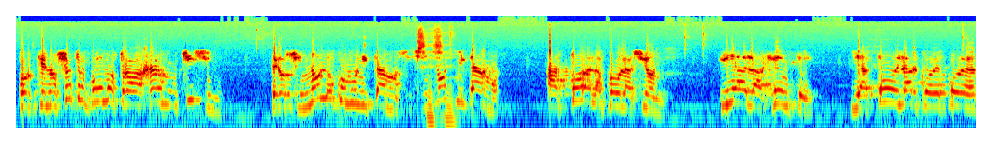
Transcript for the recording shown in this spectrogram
porque nosotros podemos trabajar muchísimo, pero si no lo comunicamos, si no llegamos a toda la población y a la gente y a todo el arco de poder,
